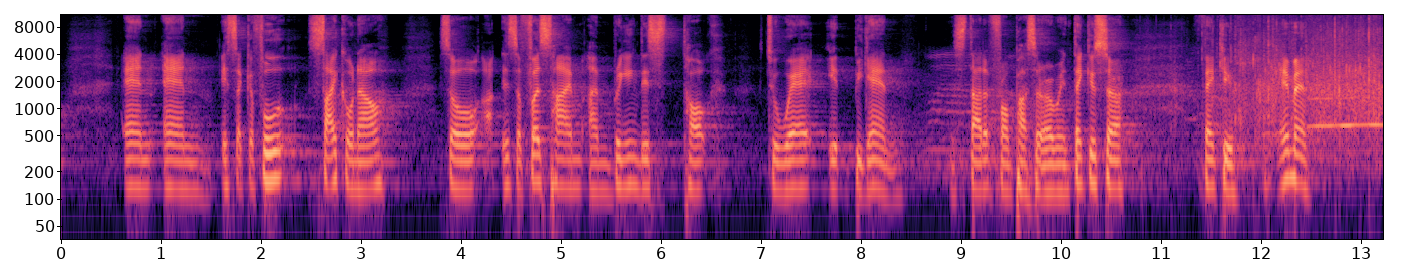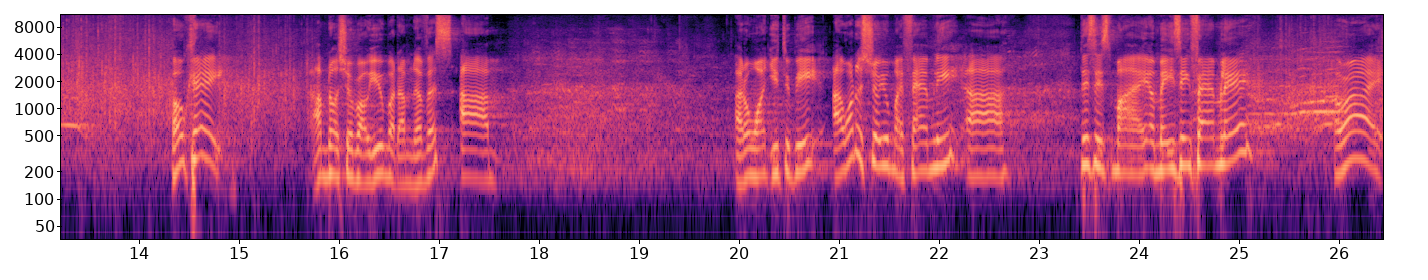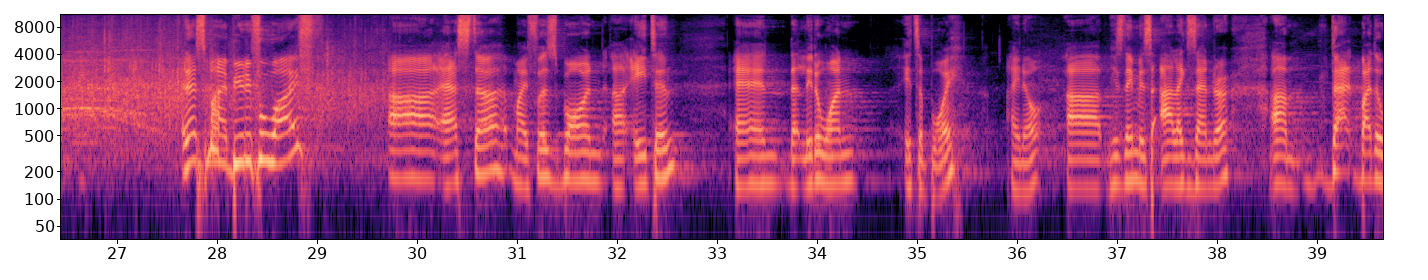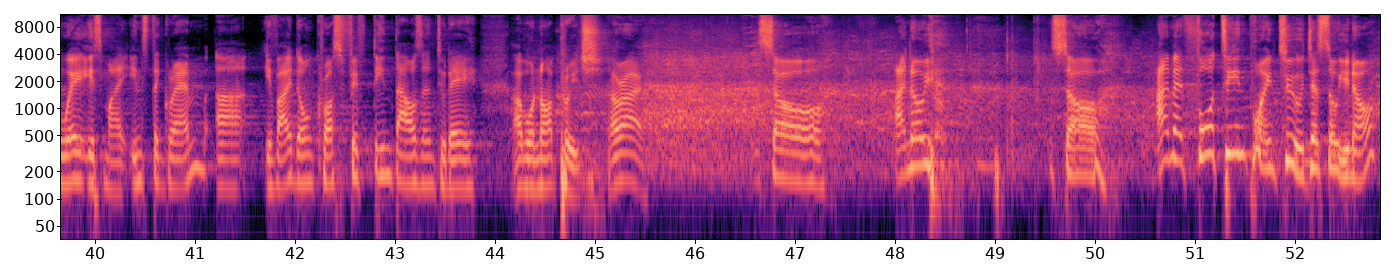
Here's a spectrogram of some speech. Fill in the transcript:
And, and it's like a full cycle now. So uh, it's the first time I'm bringing this talk to where it began. It started from Pastor Erwin. Thank you, sir. Thank you. Amen. Okay. I'm not sure about you, but I'm nervous. Um, I don't want you to be. I want to show you my family. Uh, this is my amazing family. All right. That's my beautiful wife, uh, Esther, my firstborn, uh, Aiton, and that little one, it's a boy, I know. Uh, his name is Alexander. Um, that, by the way, is my Instagram. Uh, if I don't cross 15,000 today, I will not preach. All right. So, I know you. So, I'm at 14.2, just so you know.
